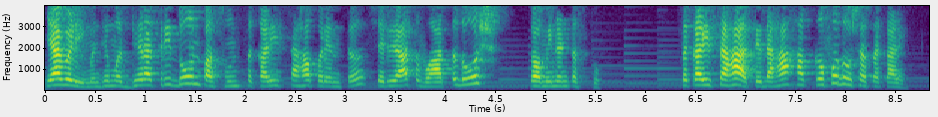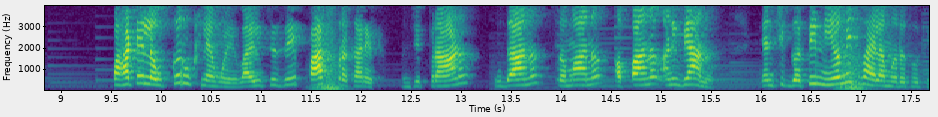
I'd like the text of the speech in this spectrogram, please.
यावेळी म्हणजे मध्यरात्री दोन पासून सकाळी सहा पर्यंत शरीरात वातदोष डॉमिनंट असतो. सकाळी सहा ते दहा हा कफदोषाचा काळ आहे. पहाटे लवकर उठल्यामुळे वायूचे जे पाच प्रकार आहेत म्हणजे प्राण उदान समान अपान आणि व्यान यांची गती नियमित व्हायला मदत होते.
